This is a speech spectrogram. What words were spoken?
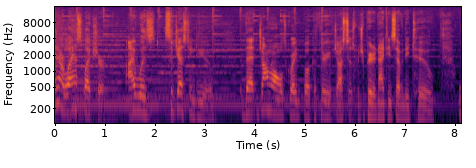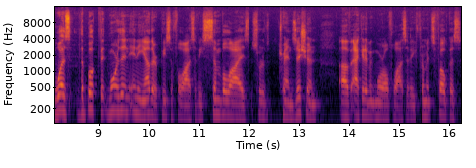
In our last lecture, I was suggesting to you that John Rawls' great book, A Theory of Justice, which appeared in 1972, was the book that more than any other piece of philosophy symbolized sort of transition of academic moral philosophy from its focus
